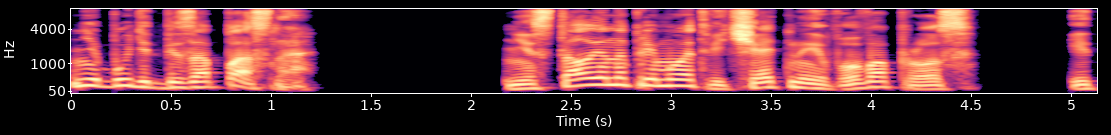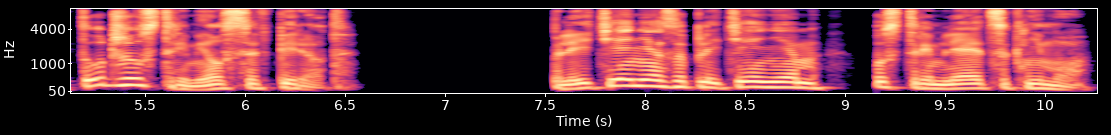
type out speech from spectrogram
не будет безопасно». Не стал я напрямую отвечать на его вопрос и тут же устремился вперед. Плетение за плетением устремляется к нему.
